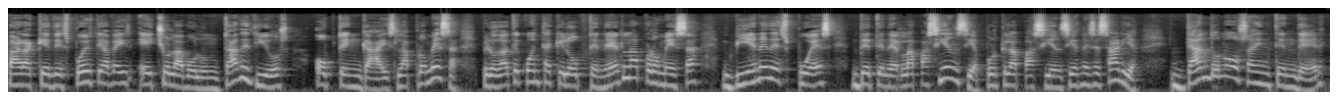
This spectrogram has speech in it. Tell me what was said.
para que después de haber hecho la voluntad de Dios, obtengáis la promesa. Pero date cuenta que el obtener la promesa viene después de tener la paciencia, porque la paciencia es necesaria, dándonos a entender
